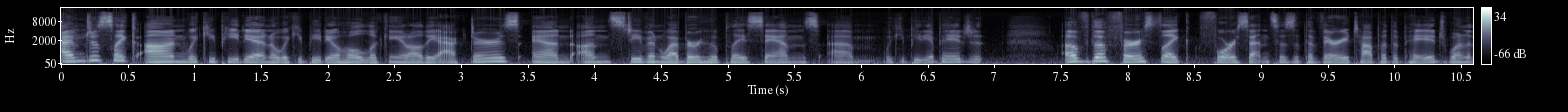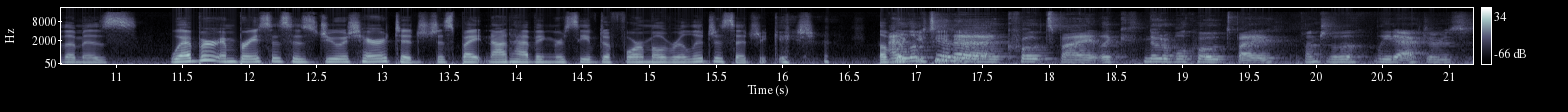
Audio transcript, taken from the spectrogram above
I'm just like on Wikipedia in a Wikipedia hole looking at all the actors, and on Steven Weber, who plays Sam's um, Wikipedia page, of the first like four sentences at the very top of the page, one of them is Weber embraces his Jewish heritage despite not having received a formal religious education. I looked at uh, quotes by like notable quotes by a bunch of the lead actors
